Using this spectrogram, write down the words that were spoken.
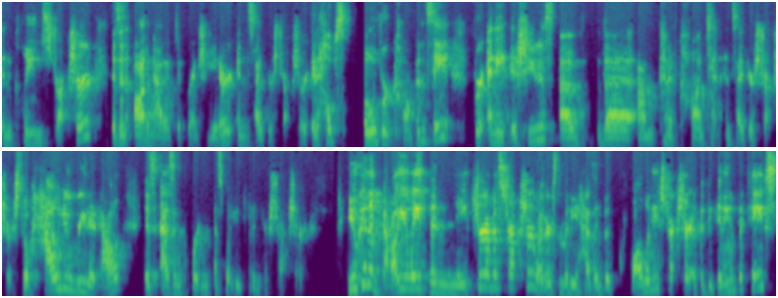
and clean structure is an automatic differentiator inside your structure. It helps overcompensate for any issues of the um, kind of content inside your structure. So, how you read it out is as important as what you put in your structure. You can evaluate the nature of a structure, whether somebody has a good quality structure at the beginning of the case,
